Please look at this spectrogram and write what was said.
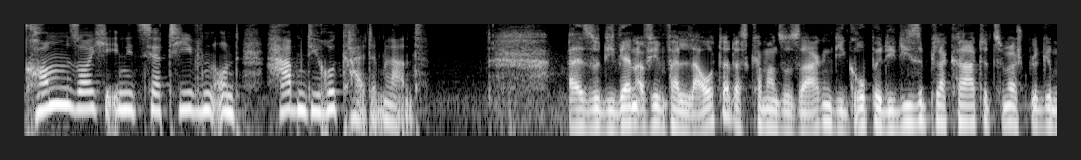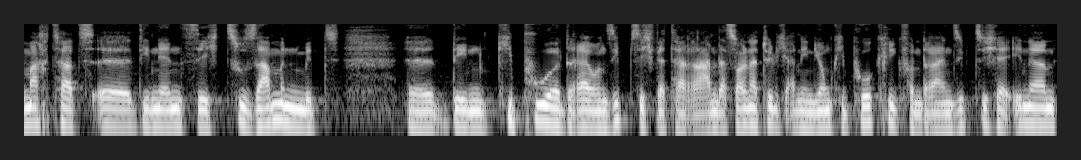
kommen solche Initiativen und haben die Rückhalt im Land? Also die werden auf jeden Fall lauter, das kann man so sagen. Die Gruppe, die diese Plakate zum Beispiel gemacht hat, äh, die nennt sich zusammen mit äh, den Kippur 73 Veteranen. Das soll natürlich an den Yom Kippur Krieg von 73 erinnern,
